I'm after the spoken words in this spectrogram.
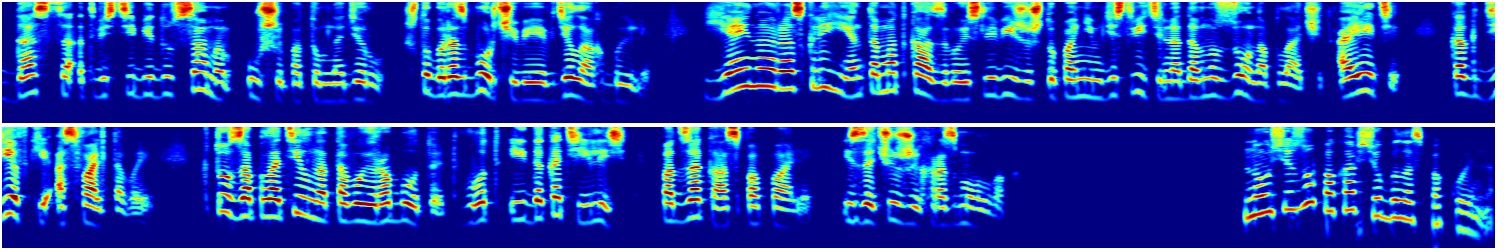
Удастся отвести беду самым, уши потом надеру, чтобы разборчивее в делах были. Я иной раз клиентам отказываю, если вижу, что по ним действительно давно зона плачет, а эти как девки асфальтовые. Кто заплатил, на того и работают. Вот и докатились, под заказ попали, из-за чужих размолвок. Но у СИЗО пока все было спокойно.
